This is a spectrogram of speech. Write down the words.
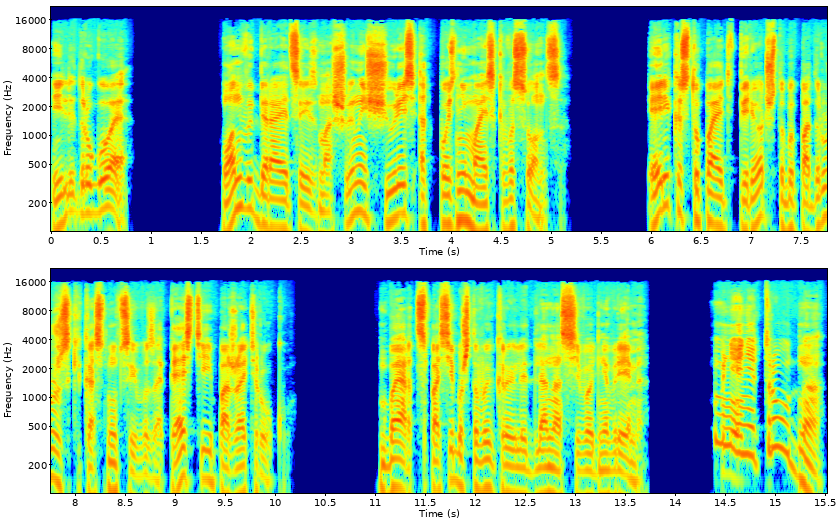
или другое. Он выбирается из машины, щурясь от позднемайского солнца. Эрика ступает вперед, чтобы подружески коснуться его запястья и пожать руку. «Берт, спасибо, что выкроили для нас сегодня время. «Мне не трудно.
